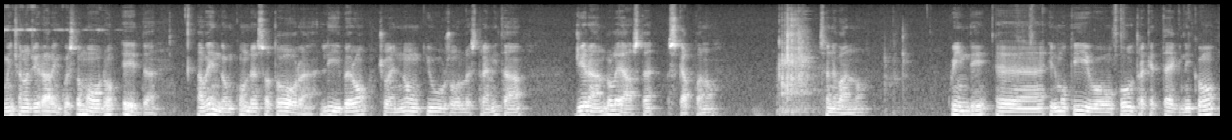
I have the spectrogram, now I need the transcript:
cominciano a girare in questo modo ed avendo un condensatore libero, cioè non chiuso all'estremità, girando le aste scappano, se ne vanno. Quindi eh, il motivo, oltre che tecnico,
